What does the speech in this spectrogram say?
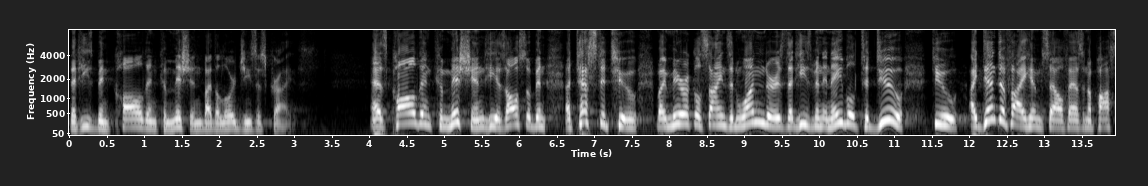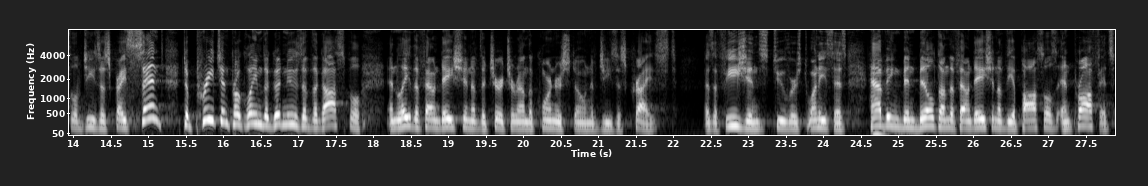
that he's been called and commissioned by the Lord Jesus Christ. As called and commissioned, he has also been attested to by miracle signs and wonders that he's been enabled to do to identify himself as an apostle of Jesus Christ, sent to preach and proclaim the good news of the gospel and lay the foundation of the church around the cornerstone of Jesus Christ. As Ephesians 2, verse 20 says, having been built on the foundation of the apostles and prophets,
